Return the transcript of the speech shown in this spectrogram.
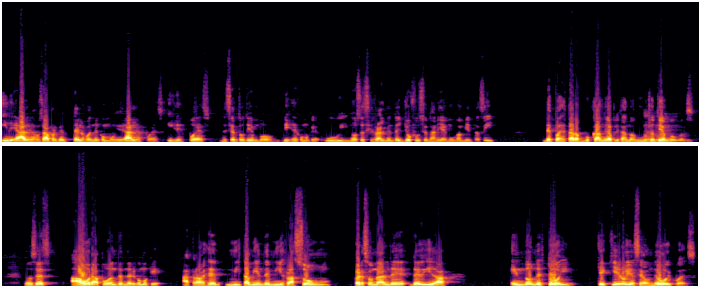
ideales, o sea, porque te los venden como ideales, pues. Y después de cierto tiempo dije como que, uy, no sé si realmente yo funcionaría en un ambiente así, después de estar buscando y aplicando mucho tiempo, pues. Entonces, ahora puedo entender como que a través de mí también, de mi razón personal de, de vida, en dónde estoy, qué quiero y hacia dónde voy, pues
